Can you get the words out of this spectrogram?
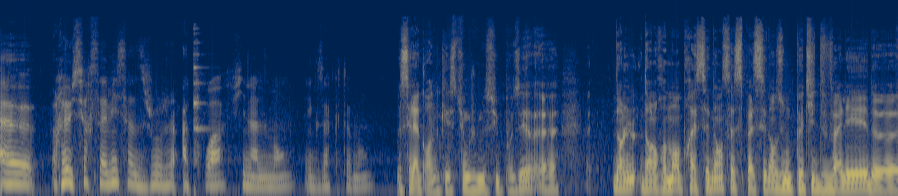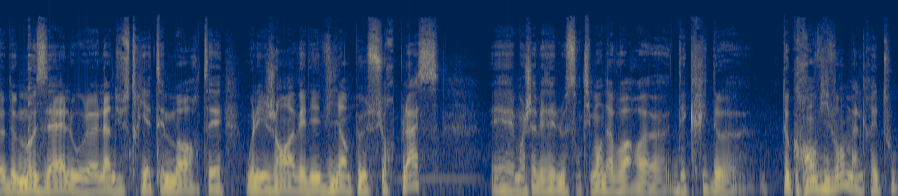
Réussir sa vie, ça se joue à quoi finalement, exactement? C'est la grande question que je me suis posée. Euh, dans, le, dans le roman précédent, ça se passait dans une petite vallée de, de Moselle où l'industrie était morte et où les gens avaient des vies un peu sur place. Et moi, j'avais le sentiment d'avoir euh, des cris de, de grands vivants malgré tout.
